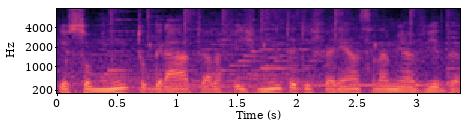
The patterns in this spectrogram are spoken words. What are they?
Eu sou muito grato, ela fez muita diferença na minha vida,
